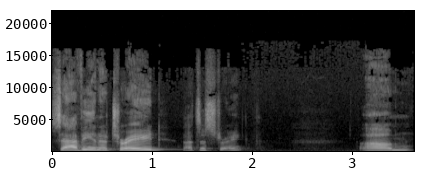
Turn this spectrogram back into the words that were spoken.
savvy in a trade. That's a strength. Um,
